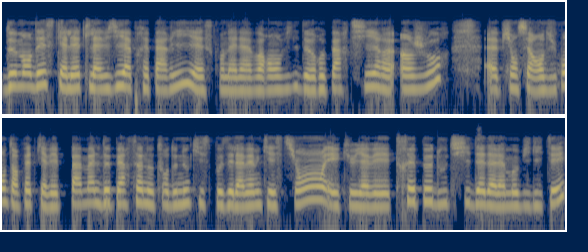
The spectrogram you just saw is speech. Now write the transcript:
demandé ce qu'allait être la vie après Paris. Est-ce qu'on allait avoir envie de repartir un jour? Puis, on s'est rendu compte, en fait, qu'il y avait pas mal de personnes autour de nous qui se posaient la même question et que il y avait très peu d'outils d'aide à la mobilité.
